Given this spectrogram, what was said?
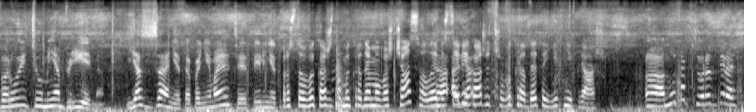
воруете у меня время. Я занята, понимаете это или нет? Просто ви кажете, ми крадемо ваш час, але Да, місцеві а я- кажуть, що ви крадете їхній пляж. А, ну так все, разбирайтесь.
